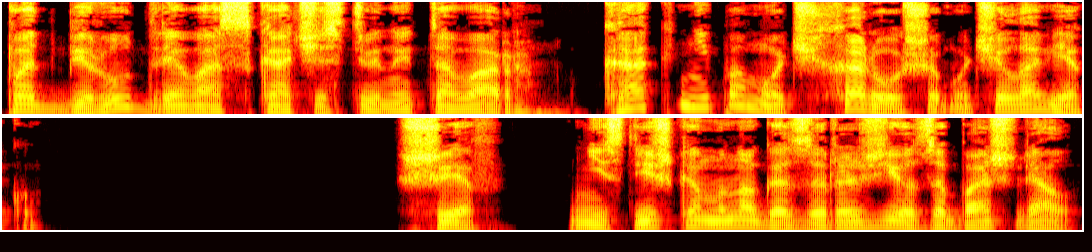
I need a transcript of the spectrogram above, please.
Подберу для вас качественный товар. Как не помочь хорошему человеку?» «Шеф, не слишком много за рожье забашлял?»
